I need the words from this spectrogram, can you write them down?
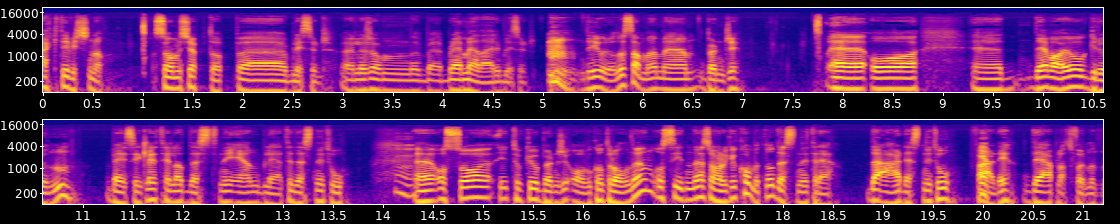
Activision, da, som kjøpte opp uh, Blizzard, eller som ble medeier i Blizzard, de gjorde jo det samme med Bungie. Uh, og det var jo grunnen, basically, til at Destiny 1 ble til Destiny 2. Mm. Eh, og så tok jo Bungie over kontrollen igjen, og siden det så har det ikke kommet noe Destiny 3. Det er Destiny 2. Ferdig. Det er plattformen.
